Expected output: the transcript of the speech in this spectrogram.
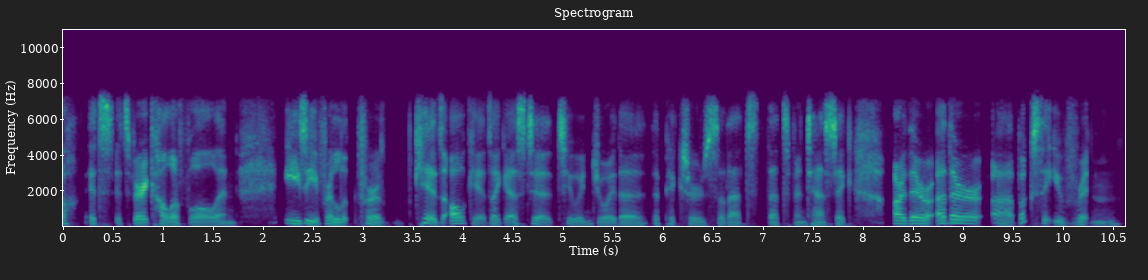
oh it's it's very colorful and easy for for kids, all kids, I guess, to to enjoy the the pictures. So that's that's fantastic. Are there other uh, books that you've written?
